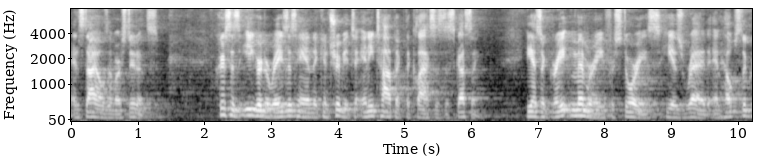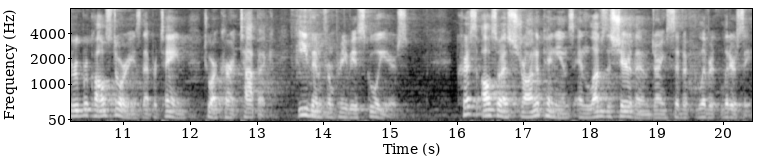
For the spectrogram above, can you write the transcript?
and styles of our students. Chris is eager to raise his hand and contribute to any topic the class is discussing. He has a great memory for stories he has read and helps the group recall stories that pertain to our current topic, even from previous school years. Chris also has strong opinions and loves to share them during civic literacy.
